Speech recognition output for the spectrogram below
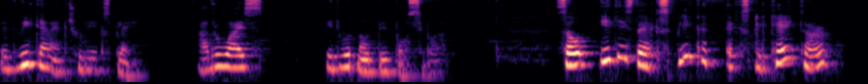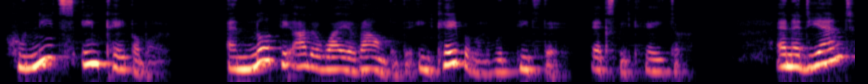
that we can actually explain. Otherwise, it would not be possible. So it is the explicator who needs incapable and not the other way around the incapable would need the explicator. And at the end,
